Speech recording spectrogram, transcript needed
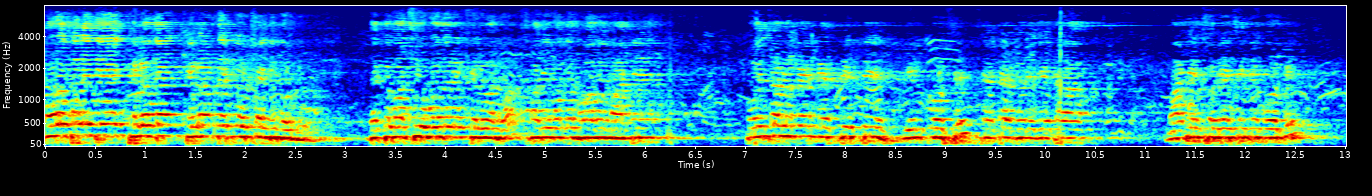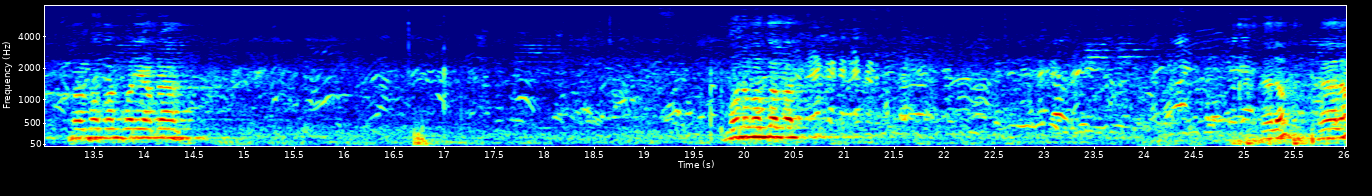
করতালি দিয়ে খেলোয়াড় খেলোয়াড়দেরকে উৎসাহিত করবে। দেখতে পাচ্ছি উভয় খেলোয়াড়রা। সারিবদ্ধভাবে মাঠে পরিচালকের নেতৃত্বে গেম করছে। সেটা ধরে যে তারা মাঠে ছড়িয়ে ছিটে করবে সর্বক্ষণ করে আমরা মনোমুগ্ধকর হ্যালো হ্যালো।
